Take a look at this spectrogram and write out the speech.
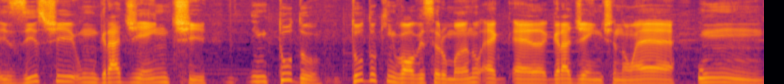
Existe um gradiente em tudo. Tudo que envolve ser humano é, é gradiente, não é um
